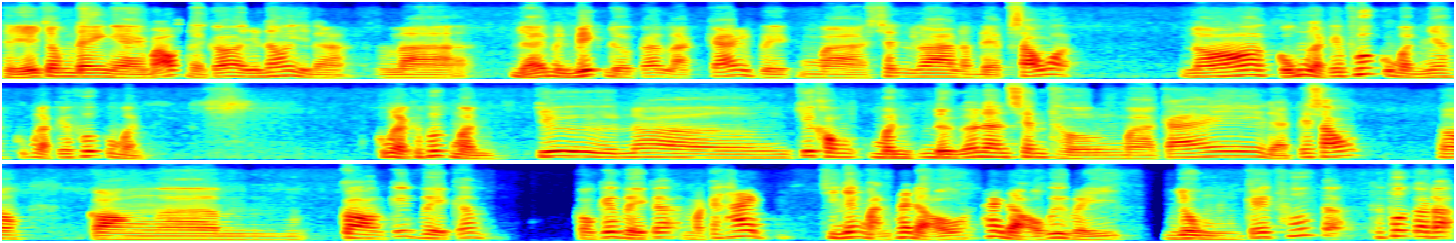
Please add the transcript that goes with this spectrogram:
Thì ở trong đây ngài báo này có nói gì nè là để mình biết được á, là cái việc mà sinh ra làm đẹp xấu á, nó cũng là cái phước của mình nha cũng là cái phước của mình cũng là cái phước mình, chứ nó, chứ không, mình đừng có nên xem thường mà cái đẹp, cái xấu, đúng không? Còn ờ, còn cái việc á, còn cái việc á mà cái thái, xin nhấn mạnh thái độ thái độ quý vị dùng cái phước đó cái phước đó đó,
